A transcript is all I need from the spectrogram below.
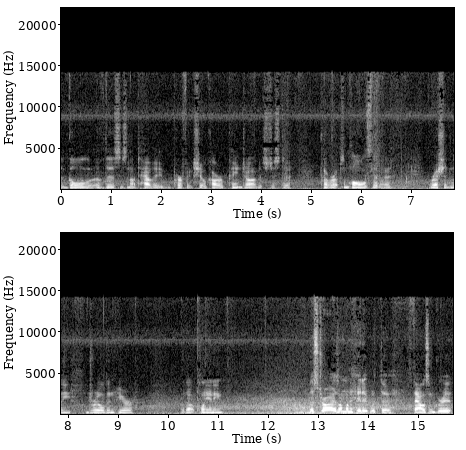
the goal of this is not to have a perfect show car paint job. It's just to cover up some holes that I rushedly drilled in here without planning. This dries, I'm going to hit it with the thousand grit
